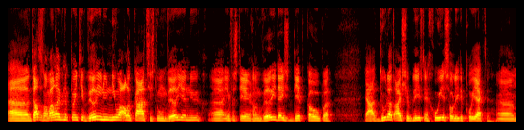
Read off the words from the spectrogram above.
Uh, dat is nog wel even een puntje. Wil je nu nieuwe allocaties doen? Wil je nu investeringen gaan doen? Wil je deze dip kopen? Ja, doe dat alsjeblieft in goede, solide projecten. Ehm,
